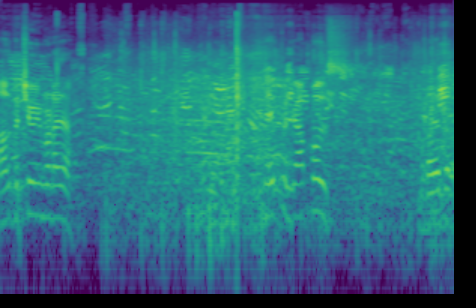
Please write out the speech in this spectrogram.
ਸਾਲ ਪਿੱਛੇ ਵੀ ਮੜਾ ਜਾ ਇਹ ਪੰਜਾਬ ਪੁਲਿਸ। ਮੜਾ ਇਧਰ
